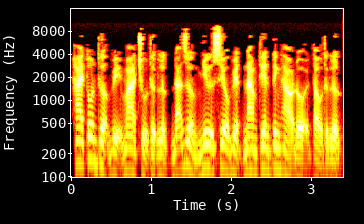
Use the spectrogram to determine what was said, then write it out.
Hai tôn thượng vị ma chủ thực lực đã dường như siêu việt nam thiên tinh hào đội tàu thực lực.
